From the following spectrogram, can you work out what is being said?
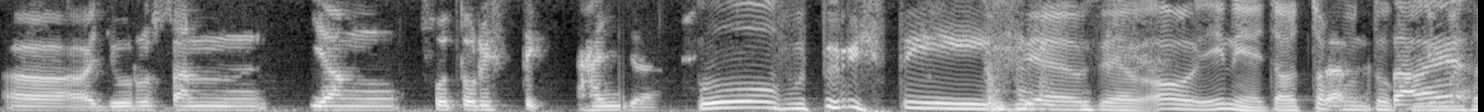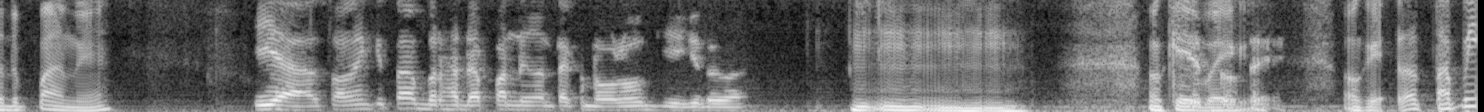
uh, jurusan yang futuristik aja. Oh, futuristik. Siap, siap. Oh, ini ya cocok untuk soalnya, di masa depan ya. Iya, soalnya kita berhadapan dengan teknologi gitu kan. Hmm, hmm, hmm, Oke okay, gitu baik. Oke, okay. Eh, tapi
